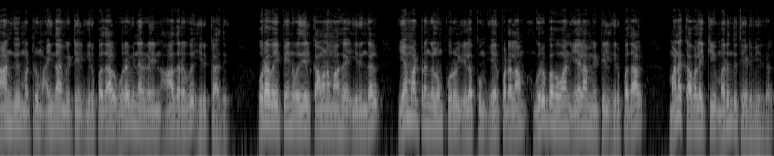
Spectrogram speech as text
நான்கு மற்றும் ஐந்தாம் வீட்டில் இருப்பதால் உறவினர்களின் ஆதரவு இருக்காது. உறவை பேணுவதில் கவனமாக இருங்கள். ஏமாற்றங்களும் பொருள் இழப்பும் ஏற்படலாம். குரு பகவான் ஏழாம் வீட்டில் இருப்பதால் மனக்கவலைக்கு மருந்து தேடுவீர்கள்.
